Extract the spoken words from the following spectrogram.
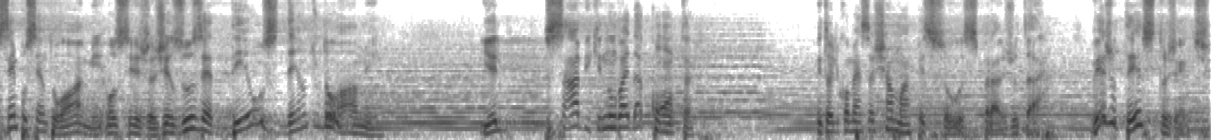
100% homem, ou seja, Jesus é Deus dentro do homem, e ele sabe que não vai dar conta, Então ele começa a chamar pessoas para ajudar. Veja o texto, gente.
